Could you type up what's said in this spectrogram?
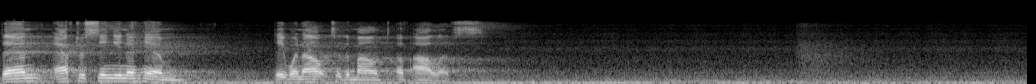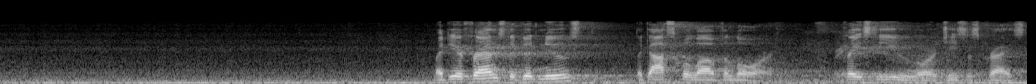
Then, after singing a hymn, they went out to the Mount of Olives. My dear friends, the good news, the gospel of the Lord. Praise to you, Lord Jesus Christ.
